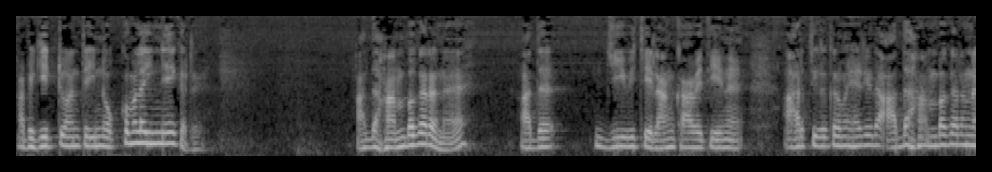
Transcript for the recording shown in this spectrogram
අපි කිට්ටුවන්තේ ඉන්න ඔක්කොමලා ඉන්නේ ඒකට. අද හම්බ කරන අද ජීවිතේ ලංකාවේ තියෙන ආර්ථික ක්‍රම හැටියට අද හම්බ කරන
